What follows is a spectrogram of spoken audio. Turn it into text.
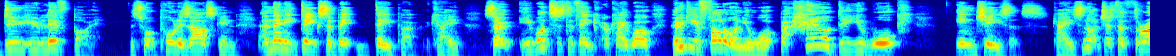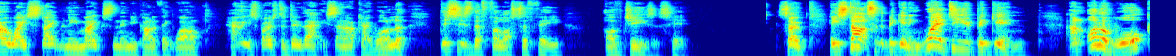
do you live by? That's what Paul is asking. And then he digs a bit deeper, okay? So he wants us to think, okay, well, who do you follow on your walk, but how do you walk in Jesus. Okay, it's not just a throwaway statement he makes, and then you kind of think, well, how are you supposed to do that? He's saying, okay, well, look, this is the philosophy of Jesus here. So he starts at the beginning. Where do you begin? And on a walk,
